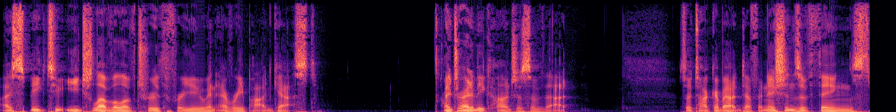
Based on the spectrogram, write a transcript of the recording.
I speak to each level of truth for you in every podcast. I try to be conscious of that. So I talk about definitions of things.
